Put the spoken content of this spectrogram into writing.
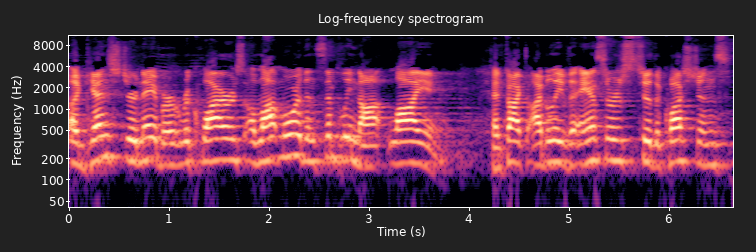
against your neighbor requires a lot more than simply not lying. In fact, I believe the answers to the questions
